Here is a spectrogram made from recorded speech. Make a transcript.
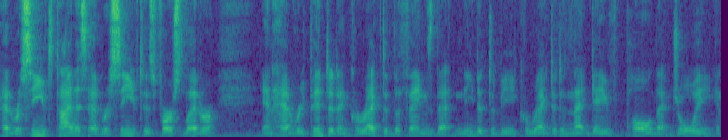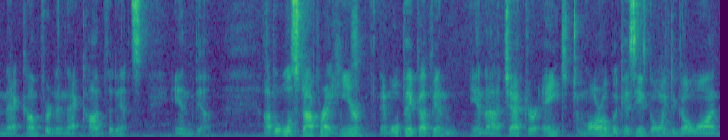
had received, Titus had received his first letter and had repented and corrected the things that needed to be corrected. And that gave Paul that joy and that comfort and that confidence in them. Uh, but we'll stop right here and we'll pick up in, in uh, chapter 8 tomorrow because he's going to go on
